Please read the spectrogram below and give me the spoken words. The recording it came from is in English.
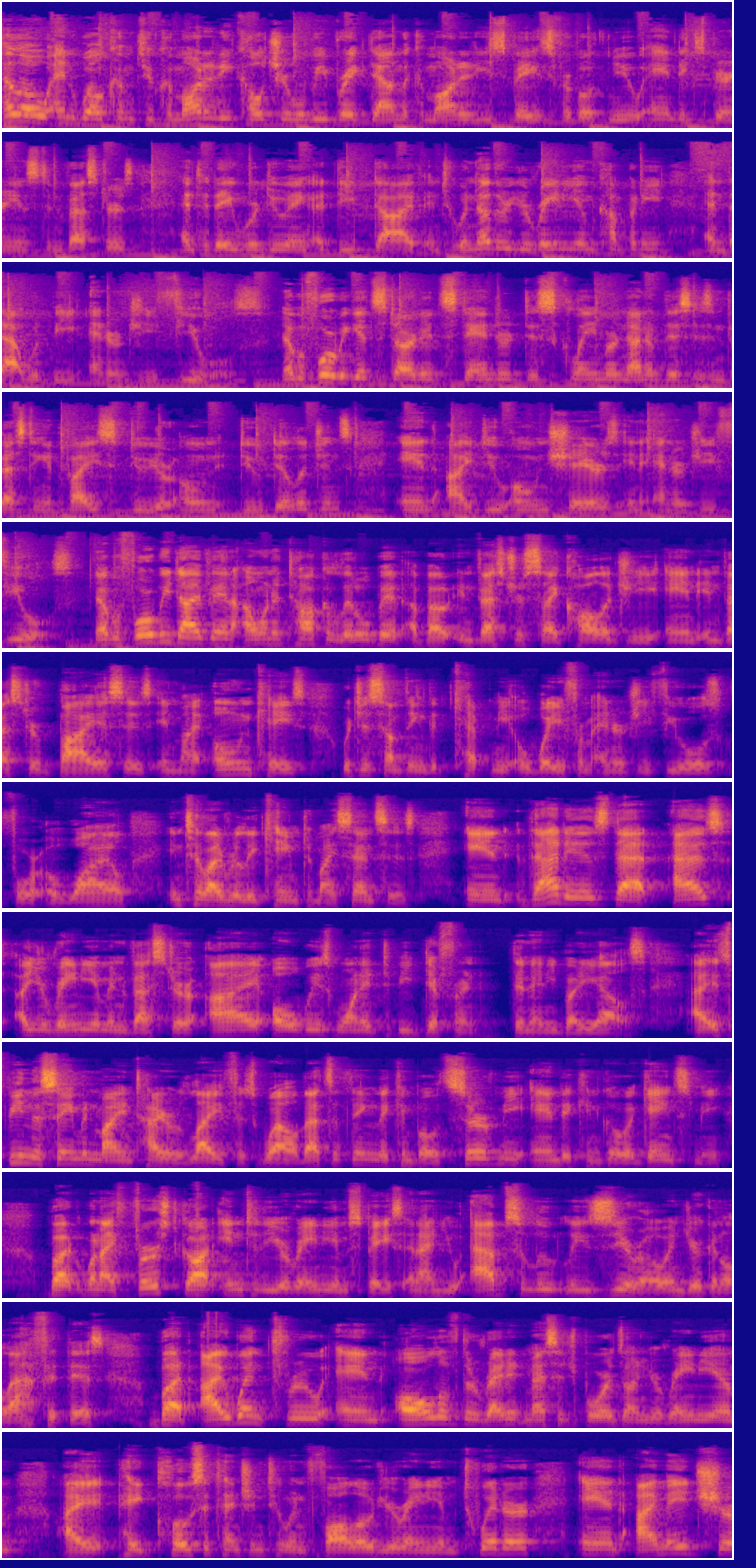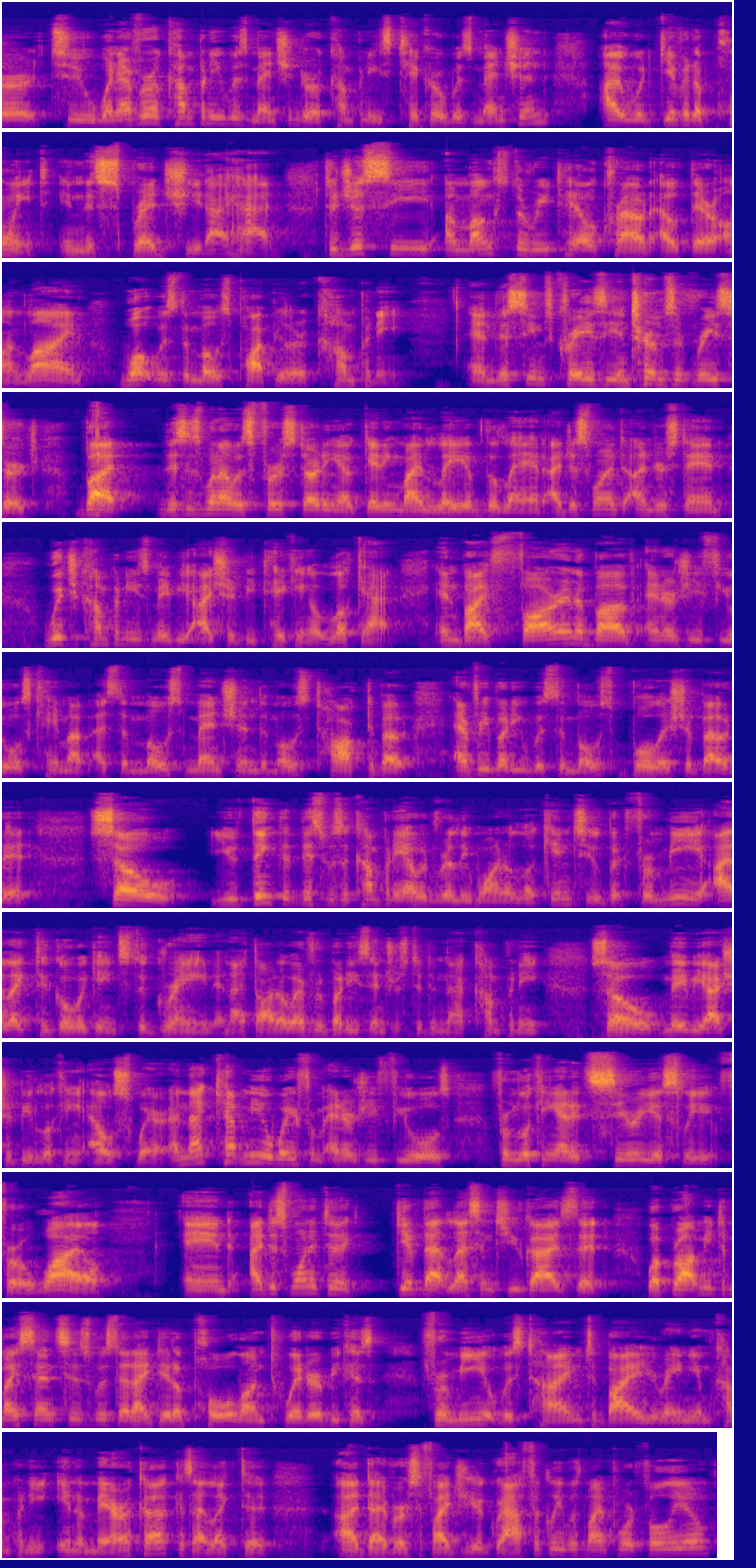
Hello and welcome to Commodity Culture, where we break down the commodity space for both new and experienced investors. And today we're doing a deep dive into another uranium company, and that would be Energy Fuels. Now, before we get started, standard disclaimer none of this is investing advice. Do your own due diligence, and I do own shares in Energy Fuels. Now, before we dive in, I want to talk a little bit about investor psychology and investor biases in my own case, which is something that kept me away from Energy Fuels for a while while until I really came to my senses. And that is that as a uranium investor, I always wanted to be different than anybody else. Uh, it's been the same in my entire life as well. That's a thing that can both serve me and it can go against me. But when I first got into the uranium space, and I knew absolutely zero, and you're going to laugh at this, but I went through and all of the Reddit message boards on uranium, I paid close attention to and followed uranium Twitter, and I made sure to, whenever a company was mentioned or a company's ticker was mentioned, I would give it a point in this spreadsheet I had to just see amongst the retail crowd out there online what was the most popular company. And this seems crazy in terms of research, but this is when I was first starting out getting my lay of the land. I just wanted to understand which companies maybe I should be taking a look at. And by far and above, Energy Fuels came up as the most mentioned, the most talked about. Everybody was the most bullish about it. So you'd think that this was a company I would really want to look into, but for me, I like to go against the grain. And I thought, oh, everybody's interested in that company, so maybe I should be looking elsewhere. And that kept me away from Energy Fuels, from looking at it seriously for a while. And I just wanted to give that lesson to you guys that what brought me to my senses was that I did a poll on Twitter because for me, it was time to buy a uranium company in America because I like to uh, diversify geographically with my portfolio.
